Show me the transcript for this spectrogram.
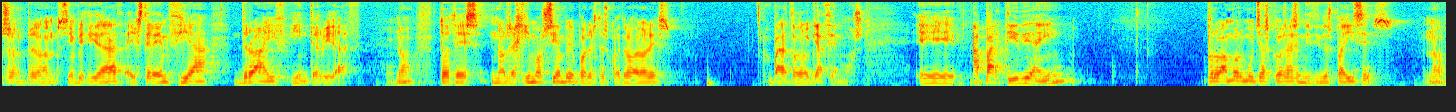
son, perdón, simplicidad, excelencia, drive e integridad. ¿no? Entonces, nos regimos siempre por estos cuatro valores para todo lo que hacemos. a partir de ahí, probamos muchas cosas en distintos países, ¿no?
